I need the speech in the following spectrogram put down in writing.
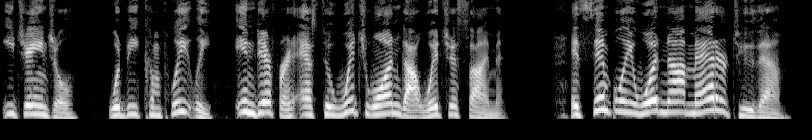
each angel would be completely indifferent as to which one got which assignment. It simply would not matter to them.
